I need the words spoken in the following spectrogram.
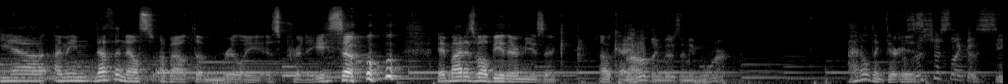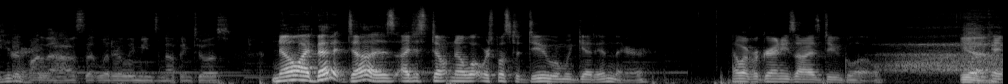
Yeah, I mean, nothing else about them really is pretty, so it might as well be their music. Okay. I don't think there's any more. I don't think there Is Is this is. just like a secret either. part of the house that literally means nothing to us? No, I bet it does. I just don't know what we're supposed to do when we get in there. However, Granny's eyes do glow. Yeah. Okay,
